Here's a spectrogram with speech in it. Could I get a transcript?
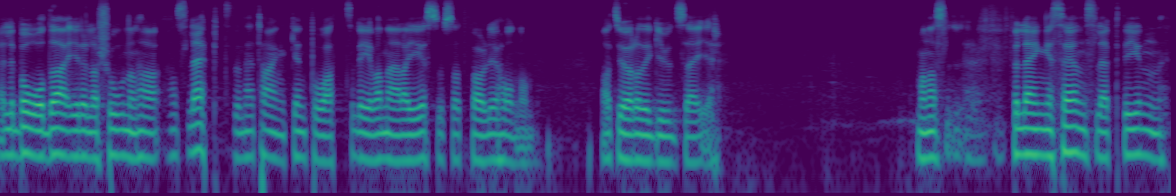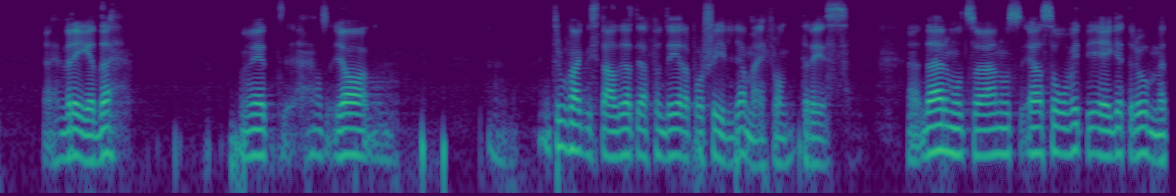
eller båda i relationen har, har släppt den här tanken på att leva nära Jesus och att följa honom och att göra det Gud säger. Man har för länge sedan släppt in eh, vrede. Vet, alltså jag, jag tror faktiskt aldrig att jag funderar på att skilja mig från Therese. Eh, däremot så har jag, nog, jag har sovit i eget rum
